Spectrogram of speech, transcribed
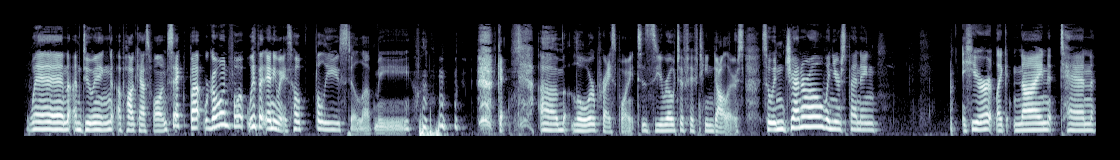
when I'm doing a podcast while I'm sick, but we're going for, with it anyways. Hopefully, you still love me. okay, um, lower price point zero to $15. So, in general, when you're spending here like 9 10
